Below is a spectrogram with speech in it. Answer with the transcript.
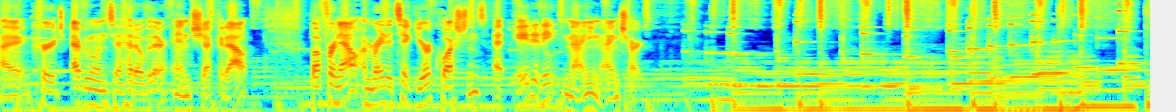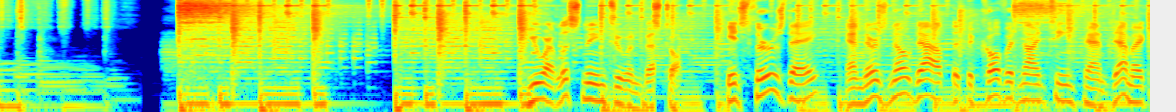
I encourage everyone to head over there and check it out. But for now, I'm ready to take your questions at 888 99 chart. You are listening to Invest Talk. It's Thursday, and there's no doubt that the COVID 19 pandemic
